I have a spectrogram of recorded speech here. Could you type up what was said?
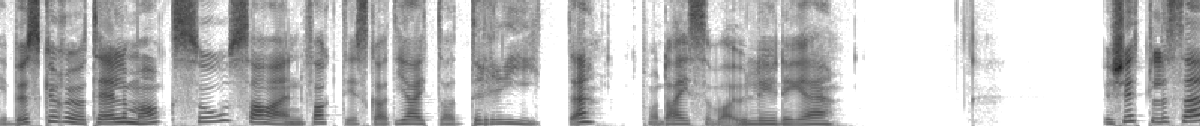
I Buskerud og Telemark så sa en faktisk at geita driter på de som var ulydige. Beskyttelse,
